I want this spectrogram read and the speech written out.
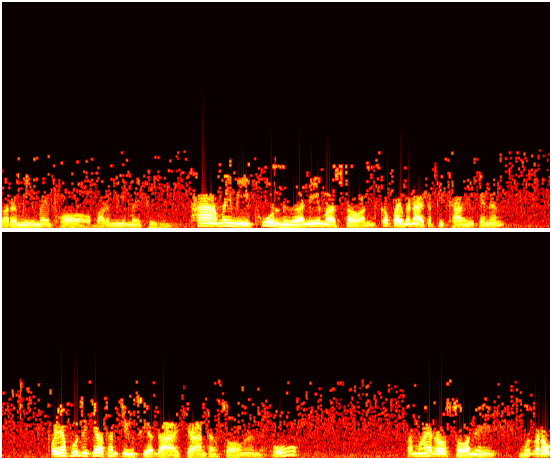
บารมีไม่พอ บารมีไม่ถึง ถ้าไม่มีผู้เหนือนี้มาสอนก็ไปไม่ได้ก็ติดค้างอยู่แค่นั้น เพราะฉะนั้นพุทธเจ้าท่านจึงเสียดายอาจารย์ทั้งสองนั่นโอ้ทำให้เราสอนนี่เหมือนกับเรา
